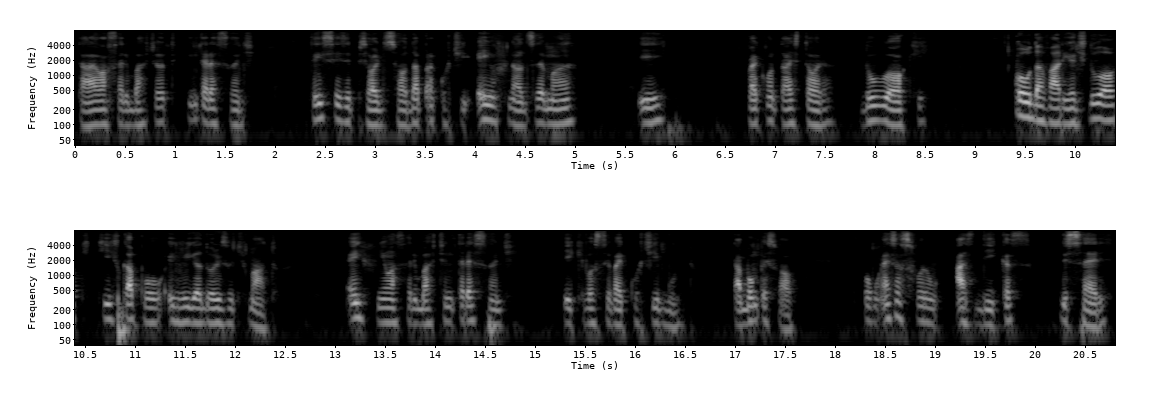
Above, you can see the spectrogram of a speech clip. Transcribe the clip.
tá? É uma série bastante interessante. Tem seis episódios só, dá pra curtir em um final de semana. E vai contar a história do Loki, ou da variante do Loki, que escapou em Vingadores Ultimato. Enfim, é uma série bastante interessante e que você vai curtir muito. Tá bom, pessoal? Bom, essas foram as dicas de série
